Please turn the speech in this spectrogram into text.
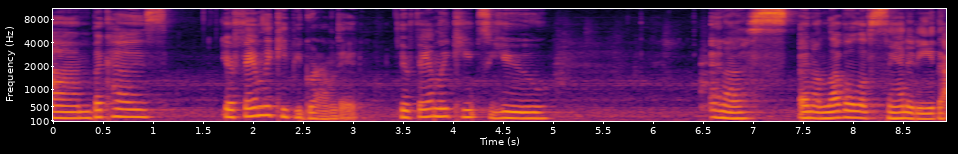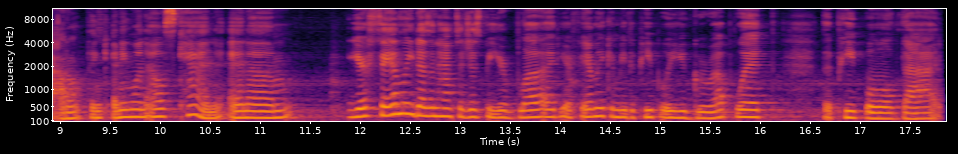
um, because your family keep you grounded. Your family keeps you in a in a level of sanity that I don't think anyone else can. And um, your family doesn't have to just be your blood. Your family can be the people you grew up with, the people that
